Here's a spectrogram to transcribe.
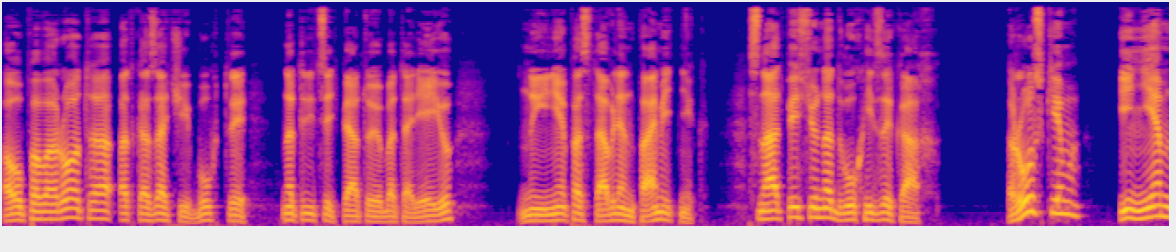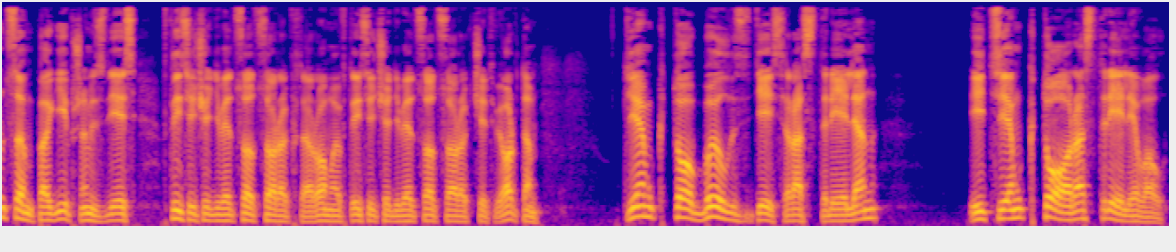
А у поворота от Казачьей бухты на 35-ю батарею ныне поставлен памятник с надписью на двух языках. Русским и немцам, погибшим здесь в 1942 и в 1944, тем, кто был здесь расстрелян, и тем, кто расстреливал.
